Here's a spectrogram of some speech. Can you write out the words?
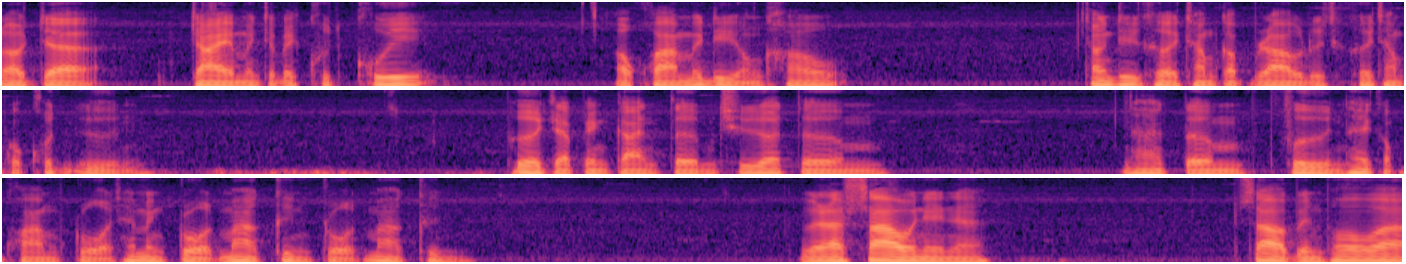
เราจะใจมันจะไปขุดคุย เอาความไม่ดีของเขา ทั้งที่เคยทำกับเราหรือเคยทำกับคนอื่น เพื่อจะเป็นการเติมเชื้อเติมนะเติมฟืนให้กับความโกรธให้มันโกรธมากขึ้นโกรธมากขึ้น เวลาเศร้าเนี่ยนะเศร้าเป็นเพราะว่า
